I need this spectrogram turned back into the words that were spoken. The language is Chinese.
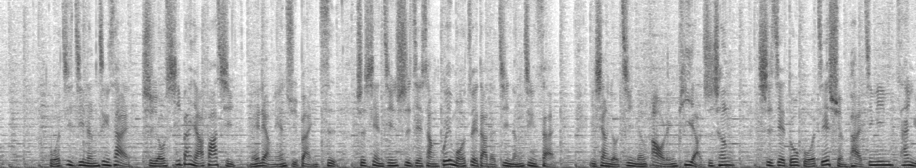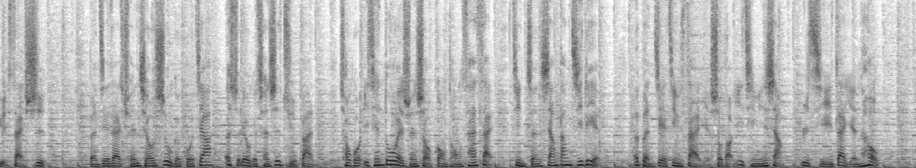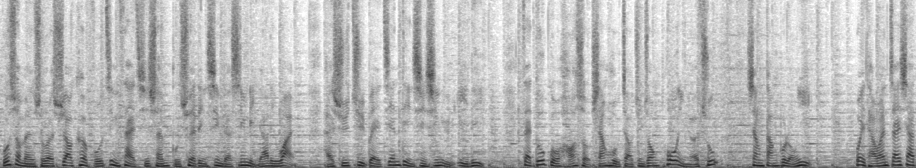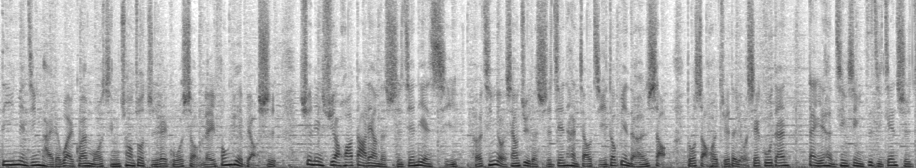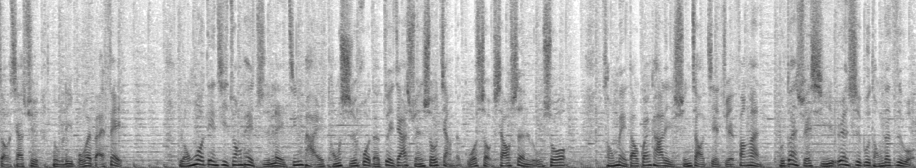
国际技能竞赛是由西班牙发起，每两年举办一次，是现今世界上规模最大的技能竞赛，一项有技能奥林匹亚之称。世界多国皆选派精英参与赛事。本届在全球十五个国家、二十六个城市举办，超过一千多位选手共同参赛，竞争相当激烈。而本届竞赛也受到疫情影响，日期一再延后。国手们除了需要克服竞赛期程不确定性的心理压力外，还需具备坚定信心与毅力，在多国好手相互较劲中脱颖而出，相当不容易。为台湾摘下第一面金牌的外观模型创作职类国手雷峰月表示，训练需要花大量的时间练习，和亲友相聚的时间和交集都变得很少，多少会觉得有些孤单，但也很庆幸自己坚持走下去，努力不会白费。荣获电气装配职类金牌，同时获得最佳选手奖的国手肖胜如说：“从每道关卡里寻找解决方案，不断学习，认识不同的自我。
